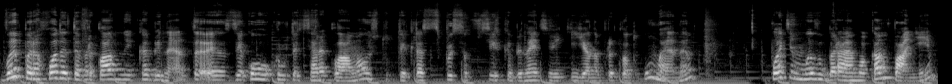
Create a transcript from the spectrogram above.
Ви переходите в рекламний кабінет, е, з якого крутиться реклама. Ось тут якраз список всіх кабінетів, які є, наприклад, у мене. Потім ми вибираємо кампанії.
